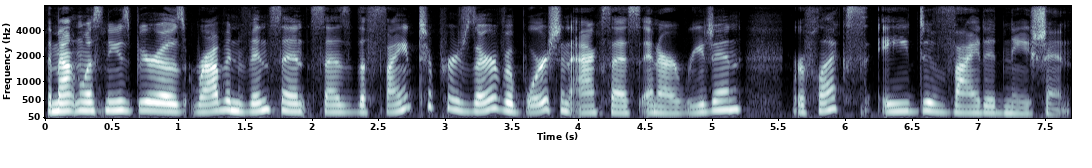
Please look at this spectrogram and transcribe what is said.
The Mountain West News Bureau's Robyn Vincent says the fight to preserve abortion access in our region reflects a divided nation.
